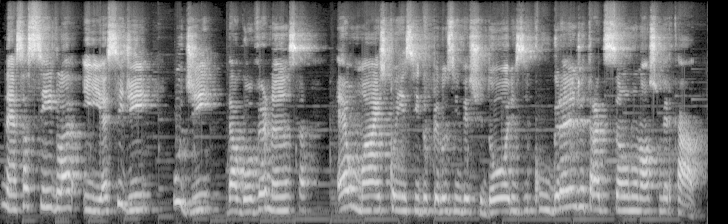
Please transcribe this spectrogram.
Nessa sigla ISD, o D da governança é o mais conhecido pelos investidores e com grande tradição no nosso mercado.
